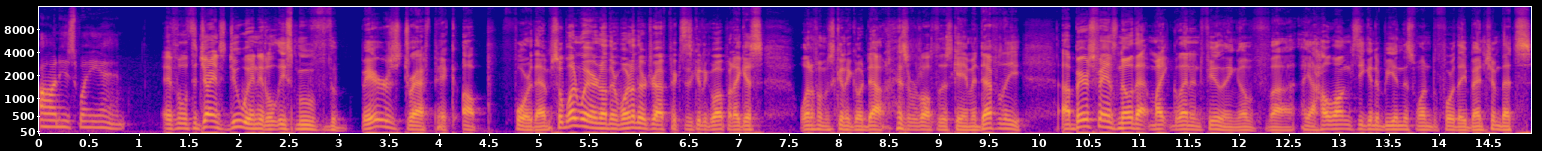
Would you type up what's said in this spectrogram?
on his way in. If, if the Giants do win, it'll at least move the Bears draft pick up for them. So one way or another, one of their draft picks is going to go up, and I guess one of them is going to go down as a result of this game. And definitely, uh, Bears fans know that Mike Glennon feeling of uh, yeah, how long is he going to be in this one before they bench him? That's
